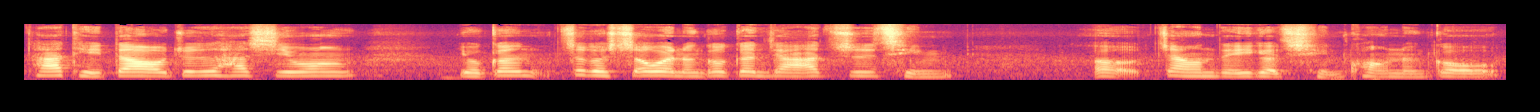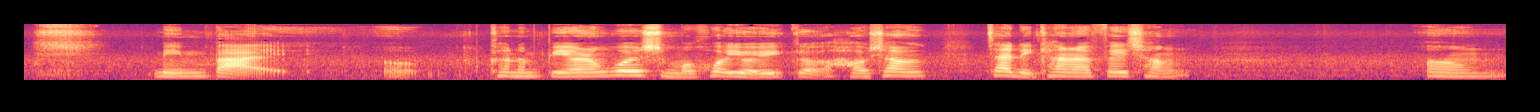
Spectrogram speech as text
他提到，就是他希望有跟这个社会能够更加知情，呃，这样的一个情况，能够明白，呃，可能别人为什么会有一个好像在你看来非常，嗯，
